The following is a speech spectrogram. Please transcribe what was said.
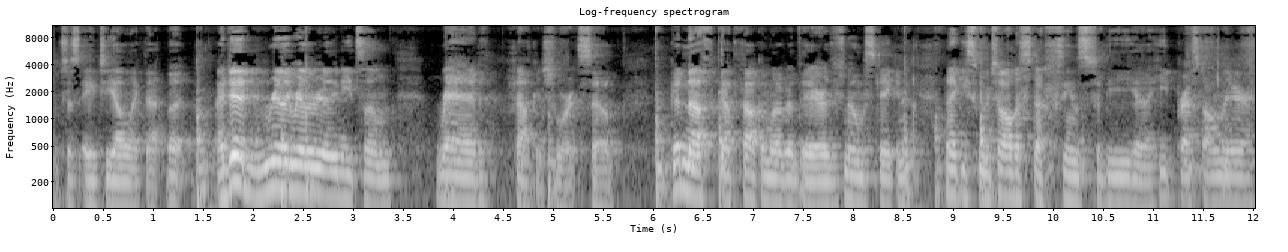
it's just ATL like that, but I did really, really, really need some red Falcon shorts, so good enough. Got the Falcon logo there. There's no mistaking it. Nike swoosh, all this stuff seems to be uh, heat pressed on there.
